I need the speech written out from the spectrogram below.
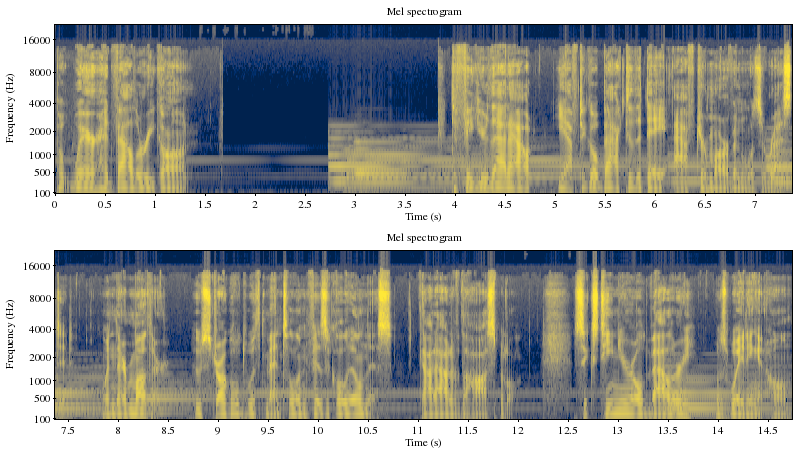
But where had Valerie gone? To figure that out, you have to go back to the day after Marvin was arrested, when their mother, who struggled with mental and physical illness, got out of the hospital. 16 year old Valerie was waiting at home.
